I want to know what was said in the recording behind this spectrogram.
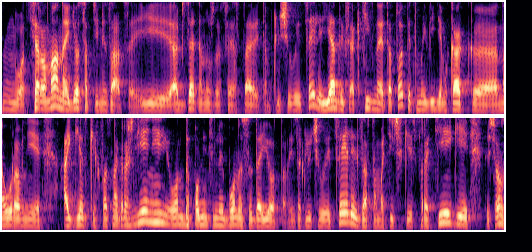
вот, все равно она идет с оптимизацией, и обязательно нужно ставить там ключевые цели. Яндекс активно это топит, мы видим, как э, на уровне агентских вознаграждений он дополнительные бонусы дает там и за ключевые цели, и за автоматические стратегии. То есть он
